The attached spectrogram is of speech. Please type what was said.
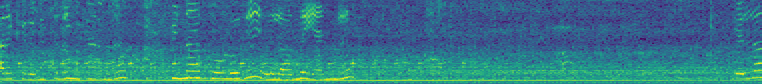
அரைக்கிற மிஷின் இங்கே பாருங்க. பின்னாக்கு உள்ளது இதில் வந்து எண்ணெய். எல்லா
